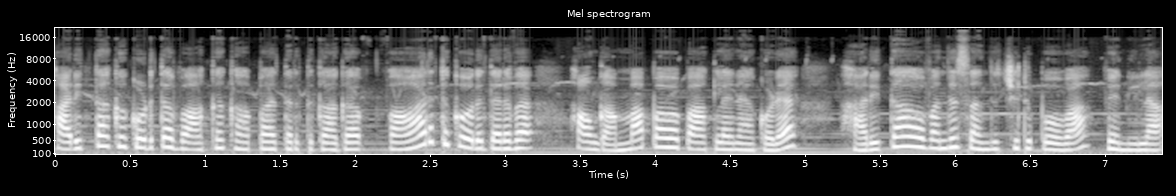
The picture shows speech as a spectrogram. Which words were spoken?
ஹரிதாக்கு கொடுத்த வாக்கை காப்பாத்துறதுக்காக வாரத்துக்கு ஒரு தடவை அவங்க அம்மா அப்பாவை பார்க்கலனா கூட ஹரிதாவை வந்து சந்திச்சுட்டு போவா வெண்ணிலா.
